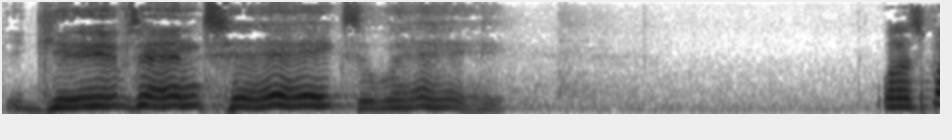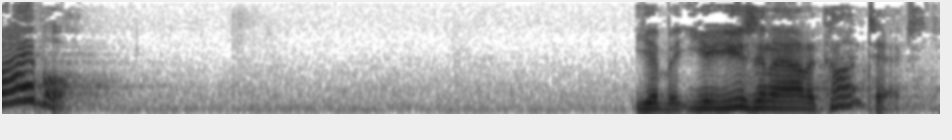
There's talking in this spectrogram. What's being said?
He gives and takes away. Well, it's Bible. Yeah, but you're using it out of context.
